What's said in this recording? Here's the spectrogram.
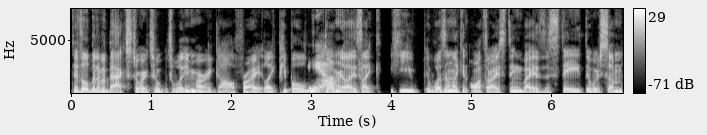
there's a little bit of a backstory to, to William Murray Golf, right? Like people yeah. don't realize like he it wasn't like an authorized thing by his estate. There were some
